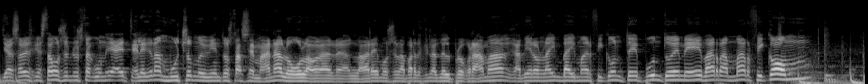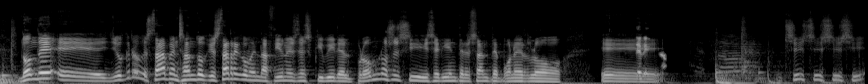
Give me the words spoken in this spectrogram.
Ya sabes que estamos en nuestra comunidad de Telegram, mucho movimiento esta semana, luego lo, haremos en la parte final del programa, Gabriel Online by marficon.me barra marficom, donde eh, yo creo que estaba pensando que estas recomendaciones de escribir el prom, no sé si sería interesante ponerlo... Eh, sí, sí, sí, sí.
